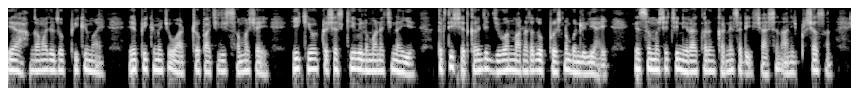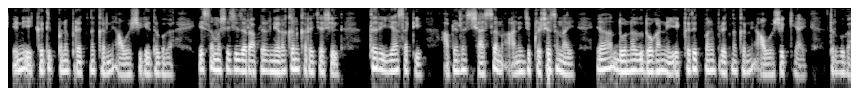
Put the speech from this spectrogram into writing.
या हंगामातील जो पीक विमा आहे या पीक विम्याची वाटपाची जी समस्या आहे ही केवळ प्रशासकीय विलंबनाची नाही आहे तर ती शेतकऱ्यांच्या जीवन मारण्याचा जो प्रश्न बनलेली आहे. या समस्येचे निराकरण करण्यासाठी शासन आणि प्रशासन यांनी एकत्रितपणे प्रयत्न करणे आवश्यक आहे. तर बघा या समस्येचे जर आपल्याला निराकरण करायचे असेल तर यासाठी आपल्याला शासन आणि जे प्रशासन आहे या दोन दोघांनी एकत्रितपणे प्रयत्न करणे आवश्यक आहे. तर बघा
